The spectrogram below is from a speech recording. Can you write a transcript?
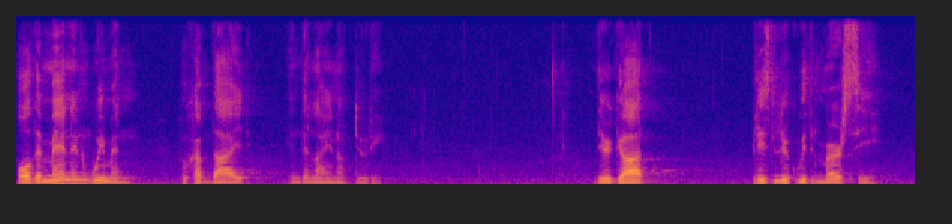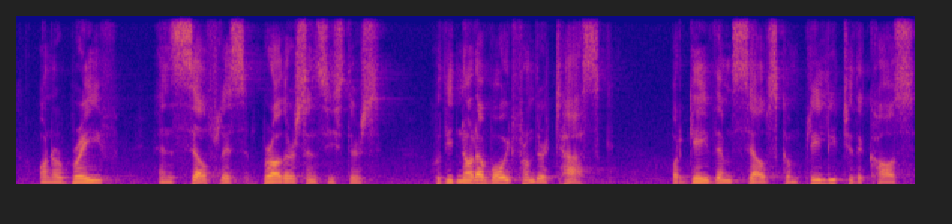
all the men and women who have died in the line of duty. Dear God, please look with mercy on our brave and selfless brothers and sisters who did not avoid from their task but gave themselves completely to the cause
